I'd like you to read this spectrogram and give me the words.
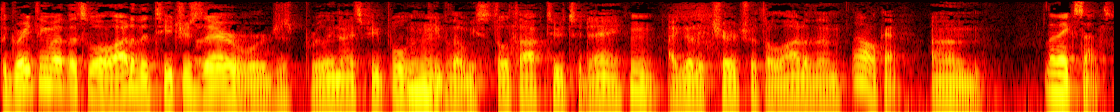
the great thing about that school, a lot of the teachers there were just really nice people, Mm-hmm. people that we still talk to today. Hmm. I go to church with a lot of them. Oh, okay. Um, That makes sense.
